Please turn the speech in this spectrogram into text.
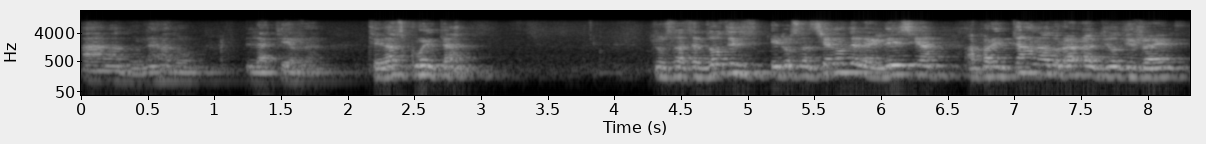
ha abandonado la tierra. ¿Te das cuenta? Los sacerdotes y los ancianos de la iglesia aparentaban adorar al Dios de Israel,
